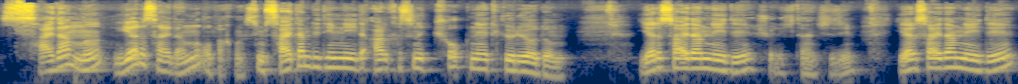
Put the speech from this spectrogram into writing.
saydam mı, yarı saydam mı, opak mı? Şimdi saydam dediğim neydi? Arkasını çok net görüyordum. Yarı saydam neydi? Şöyle iki tane çizeyim. Yarı saydam neydi?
